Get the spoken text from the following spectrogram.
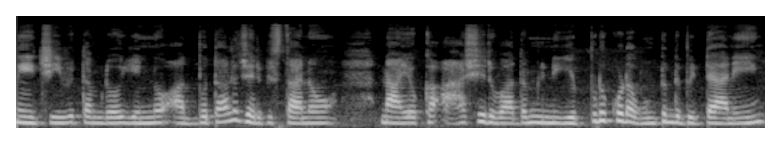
నీ జీవితంలో ఎన్నో అద్భుతాలు జరిపిస్తాను. నా యొక్క ఆశీర్వాదం నిన్ను ఎప్పుడు కూడా ఉంటుంది బిడ్డ అని.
